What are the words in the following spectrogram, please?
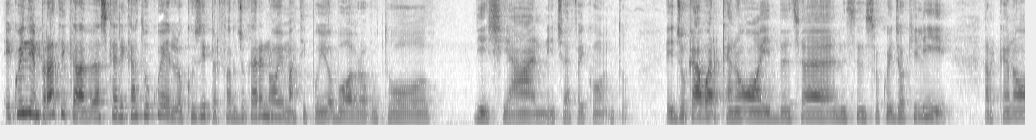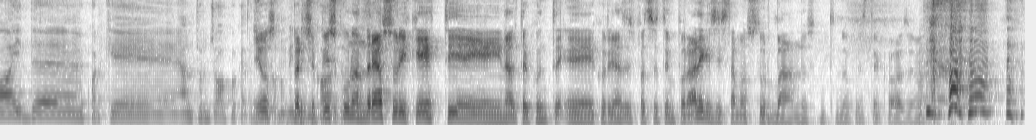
E quindi in pratica aveva scaricato quello così per far giocare noi, ma tipo io boh, avrò avuto dieci anni, cioè fai conto. E giocavo Arkanoid, cioè nel senso quei giochi lì. Arkanoid, qualche altro gioco che adesso Io percepisco un Andrea Sorichetti in altre conte- eh, coordinate spazio-temporali che si sta masturbando sentendo queste cose. Ma...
